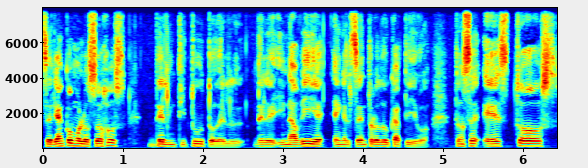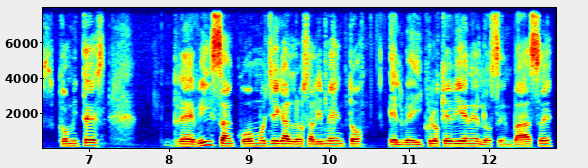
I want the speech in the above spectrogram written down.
serían como los ojos del instituto, del, del INAVIE en el centro educativo. Entonces, estos comités revisan cómo llegan los alimentos, el vehículo que viene, los envases,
